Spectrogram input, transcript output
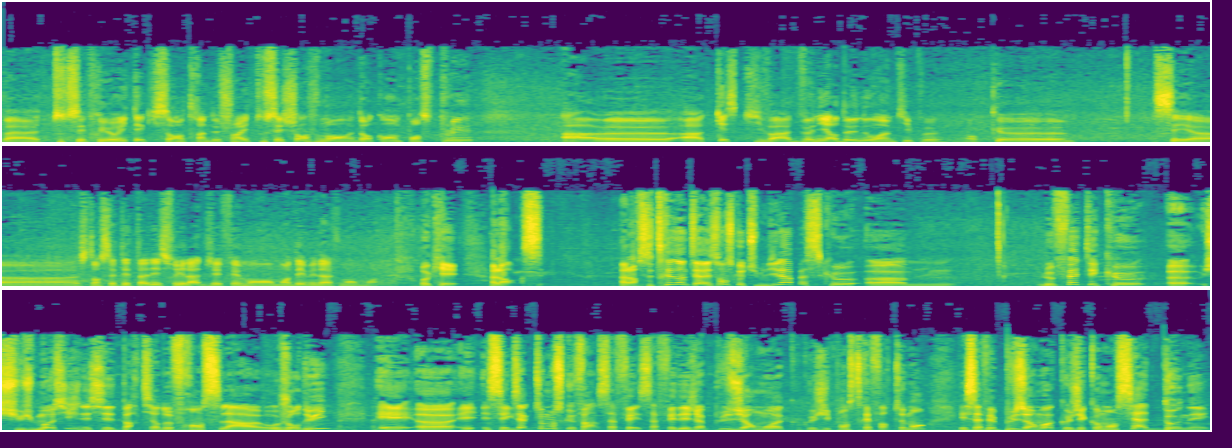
bah, toutes ces priorités qui sont en train de changer, tous ces changements. Donc on ne pense plus à, euh, à qu'est-ce qui va advenir de nous un petit peu. Donc euh, c'est euh, c'est dans cet état d'esprit-là que j'ai fait mon, déménagement moi. Ok, alors c'est, très intéressant ce que tu me dis là parce que le fait est que moi aussi j'ai décidé de partir de France là aujourd'hui et, c'est exactement ce que, enfin ça fait ça fait déjà plusieurs mois que j'y pense très fortement et ça fait plusieurs mois que j'ai commencé à donner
